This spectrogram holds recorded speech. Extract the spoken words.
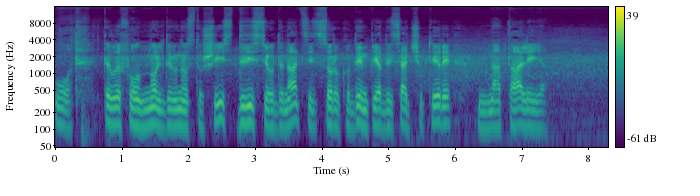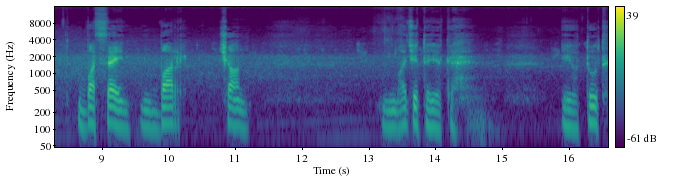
От, телефон 096 211 41 54 Наталія. Басейн, бар, чан. Бачите, яке. І отут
